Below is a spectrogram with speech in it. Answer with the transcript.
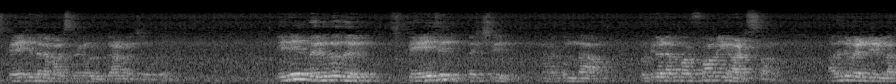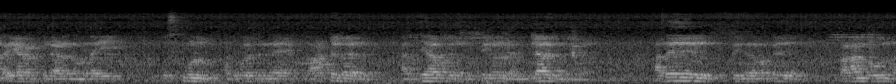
സ്റ്റേജ് തല മത്സരങ്ങൾ ഉദ്ഘാടനം ചെയ്തത്. ഇനി വരുന്നത് സ്റ്റേജിൽ വെച്ച് നടക്കുന്ന കുട്ടികളുടെ പെർഫോമിംഗ് ആർട്സ് ആണ്. അതിനുവേണ്ടിയുള്ള തയ്യാറെടുപ്പിലാണ് നമ്മുടെ ഈ സ്കൂളും അതുപോലെ തന്നെ നാട്ടുകാരും അധ്യാപകരും കുട്ടികളും എല്ലാവരും തന്നെ. അത് പിന്നെ നമുക്ക് കാണാൻ പോകുന്ന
